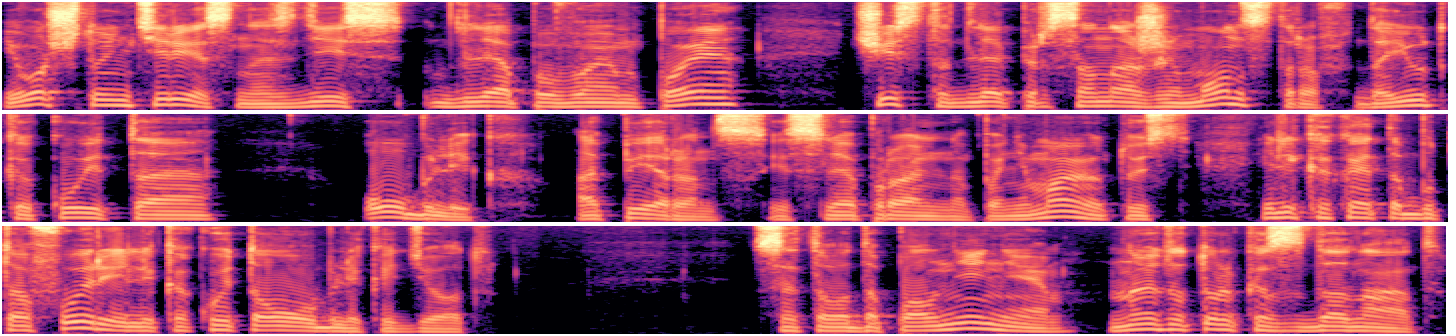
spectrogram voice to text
И вот что интересно, здесь для PvMP чисто для персонажей монстров дают какой-то облик, appearance, если я правильно понимаю, то есть или какая-то бутафория, или какой-то облик идет с этого дополнения, но это только с донат.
